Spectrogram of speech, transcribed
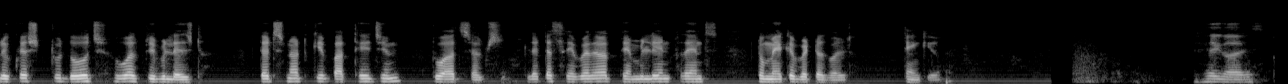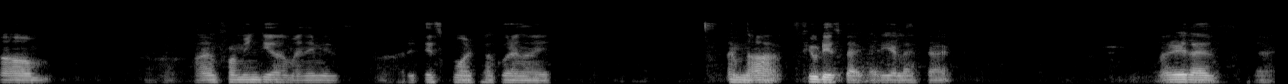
request to those who are privileged: let's not keep atheism to ourselves. Let us favor our family and friends to make a better world. Thank you. Hey guys, um, I am from India. My name is uh, Ritesh Kumar Thakur, and I I'm not. Few days back, I realized that I realized that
